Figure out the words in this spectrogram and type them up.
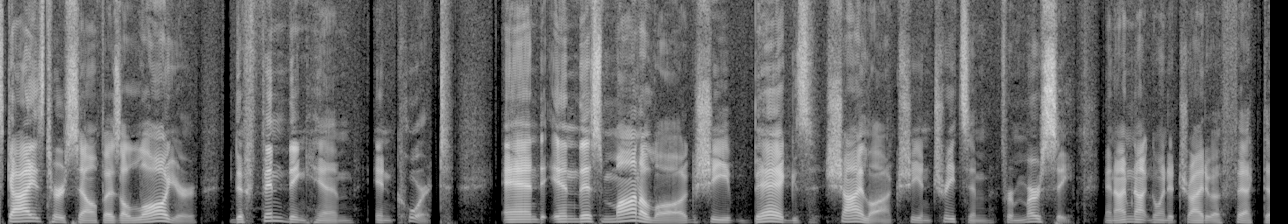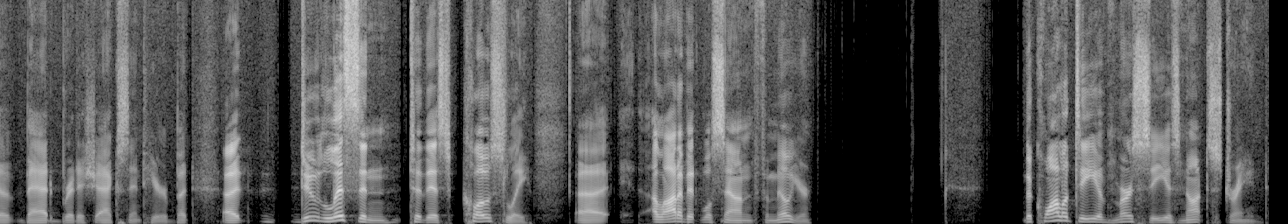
disguised herself as a lawyer defending him in court. And in this monologue, she begs Shylock, she entreats him for mercy. And I'm not going to try to affect a bad British accent here, but uh, do listen to this closely. Uh, a lot of it will sound familiar. The quality of mercy is not strained.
